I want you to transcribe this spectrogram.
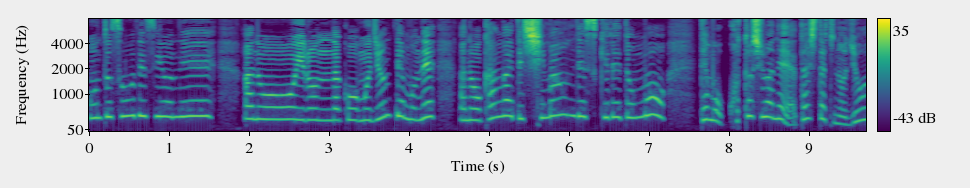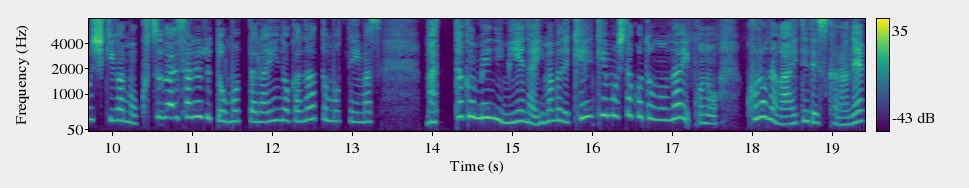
本当そうですよね。あの、いろんなこう矛盾点もね、あの、考えてしまうんですけれども、でも今年はね、私たちの常識がもう覆されると思ったらいいのかなと思っています。全く目に見えない、今まで経験もしたことのないこのコロナが相手ですからね。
